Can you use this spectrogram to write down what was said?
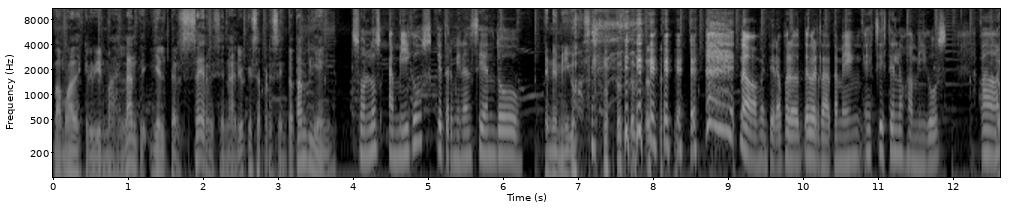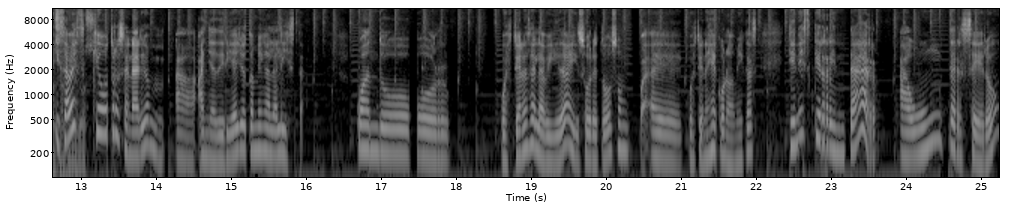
vamos a describir más adelante. Y el tercer escenario que se presenta también... Son los amigos que terminan siendo... Enemigos. no, mentira, pero de verdad, también existen los amigos. Ah, ¿Y sabes qué otro escenario mm, añadiría yo también a la lista? Cuando por cuestiones de la vida y sobre todo son eh, cuestiones económicas, tienes que rentar a un tercero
